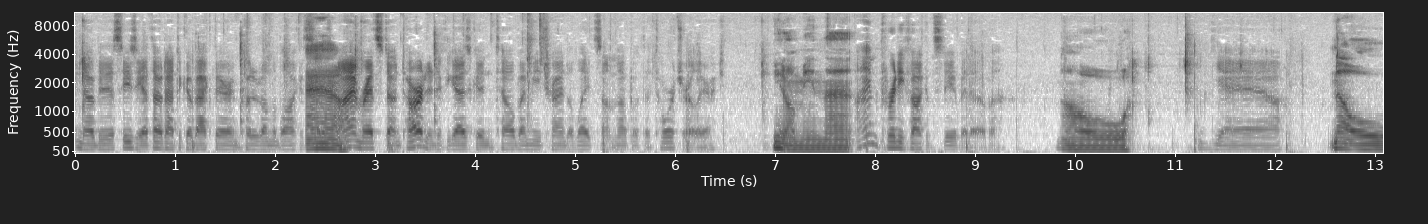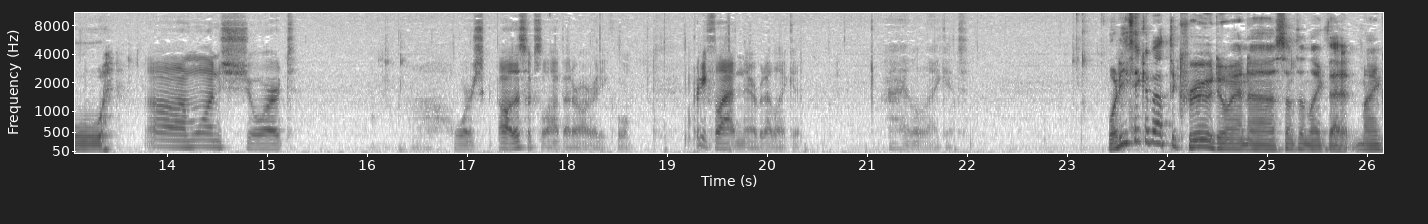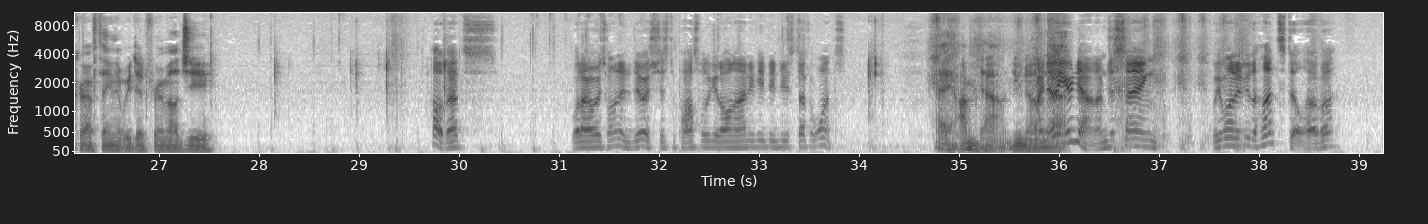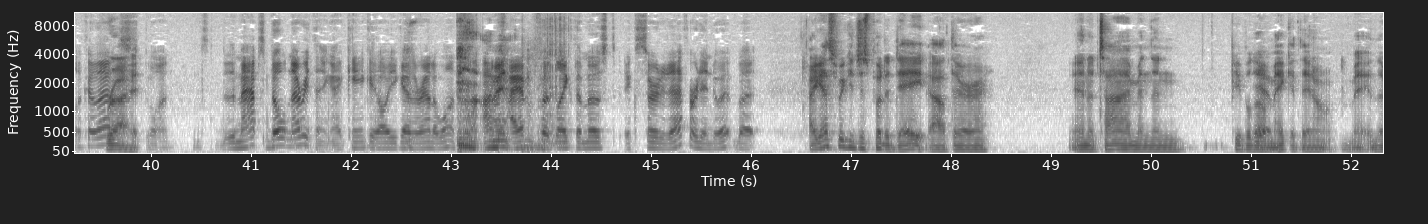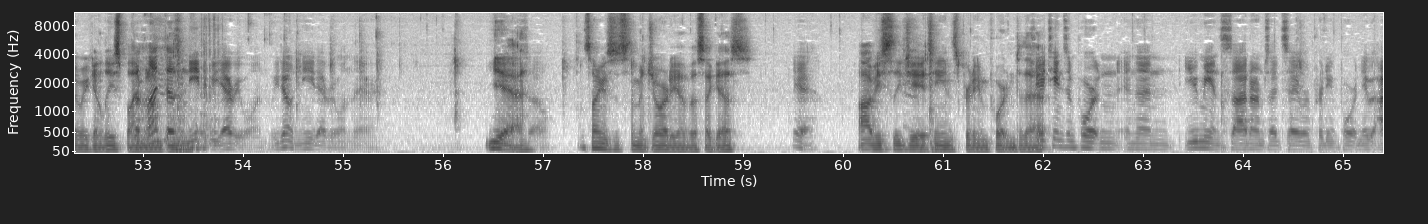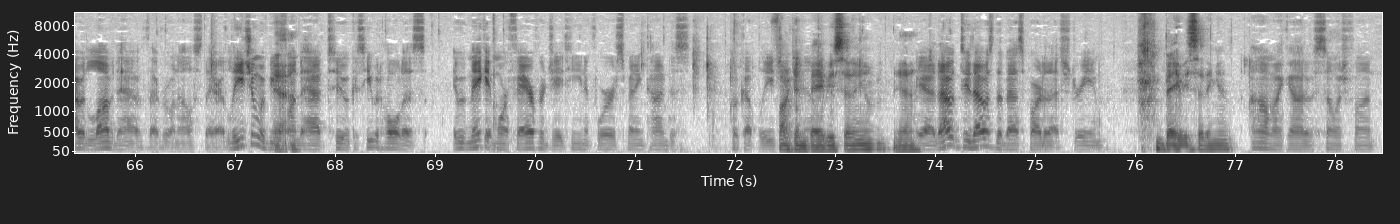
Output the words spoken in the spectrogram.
didn't know it'd be this easy. I thought I'd have to go back there and put it on the block itself. Ow. I'm redstone tarded, if you guys couldn't tell by me trying to light something up with a torch earlier. You don't mean that. I'm pretty fucking stupid, Hova. No. Yeah. No. Oh, I'm one short. Worse. Oh, this looks a lot better already. Cool. Pretty flat in there, but I like it. I like it. What do you think about the crew doing uh, something like that Minecraft thing that we did for MLG? Oh, that's what I always wanted to do. It's just impossible to get all nine of you to do stuff at once. Hey, I'm down. You know. I know that. you're down. I'm just saying, we want to do the hunt still, Hova. Look at that Right. going. The map's built and everything. I can't get all you guys around at once. I I, mean- I, haven't put like the most exerted effort into it, but I guess we could just put a date out there and a time, and then people don't Yeah. make it. They don't. ma- Then we can at least the blame it on hunt doesn't them. need to be everyone. We don't need everyone there. Yeah, So as long as it's the majority of us, I guess. yeah, Obviously, G18 is pretty important to that. 18's important, and then you, me, and sidearms, I'd say were pretty important. I would love to have everyone else there. Legion would be Yeah. fun to have too, because he would hold us. It would make it more fair for J18 if we're spending time to hook up Legion. Fucking you know? babysitting him. Yeah, Yeah, that dude, that was the best part of that stream. babysitting him. Oh my god, it was so much fun.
